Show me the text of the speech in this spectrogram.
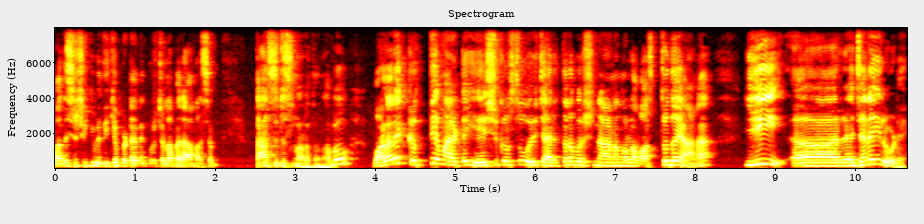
വധശിക്ഷയ്ക്ക് വിധിക്കപ്പെട്ടതിനെ കുറിച്ചുള്ള പരാമർശം ടാസിഡസ് നടത്തുന്നത് അപ്പോൾ വളരെ കൃത്യമായിട്ട് യേശു ക്രിസ്തു ഒരു ചരിത്ര പുരുഷനാണെന്നുള്ള വസ്തുതയാണ് ഈ രചനയിലൂടെ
